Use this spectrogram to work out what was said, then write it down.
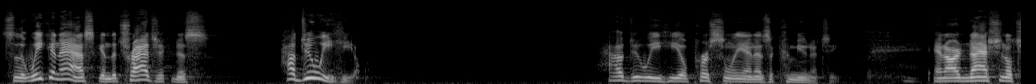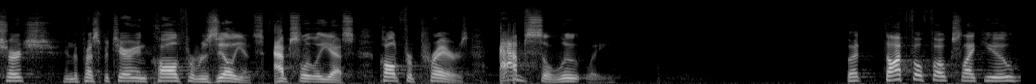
So that we can ask in the tragicness how do we heal? How do we heal personally and as a community? And our national church in the Presbyterian called for resilience. Absolutely, yes. Called for prayers. Absolutely. But thoughtful folks like you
